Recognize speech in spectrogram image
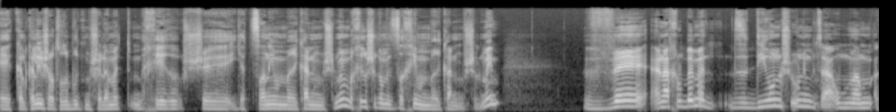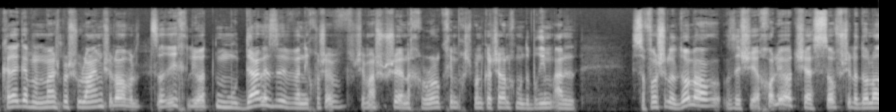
אה, כלכלי שארצות הברית משלמת, מחיר שיצרנים אמריקנים משלמים, מחיר שגם אזרחים אמריקנים משלמים. ואנחנו באמת, זה דיון שהוא נמצא, הוא כרגע ממש בשוליים שלו, אבל צריך להיות מודע לזה, ואני חושב שמשהו שאנחנו לא לוקחים בחשבון כאשר אנחנו מדברים על סופו של הדולר, זה שיכול להיות שהסוף של הדולר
